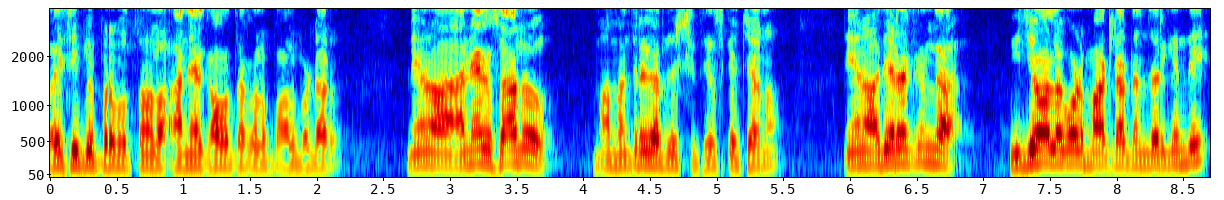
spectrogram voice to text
వైసీపీ ప్రభుత్వంలో అనేక అవతకలు పాల్పడ్డారు. నేను అనేక సార్లు మా మంత్రి గారి దృష్టికి తీసుకొచ్చాను. నేను అదే రకంగా విజయవాడలో కూడా మాట్లాడడం జరిగింది.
